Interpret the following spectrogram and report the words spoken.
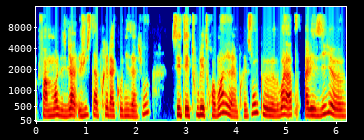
enfin moi déjà juste après la conisation, c'était tous les trois mois. J'ai l'impression que voilà, allez-y, euh,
